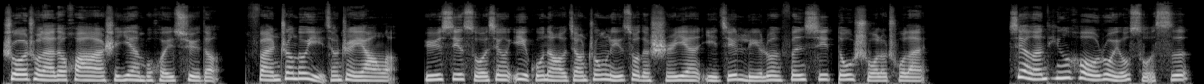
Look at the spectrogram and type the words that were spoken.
说出来的话是咽不回去的，反正都已经这样了。于西索性一股脑将钟离做的实验以及理论分析都说了出来。谢兰听后若有所思，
